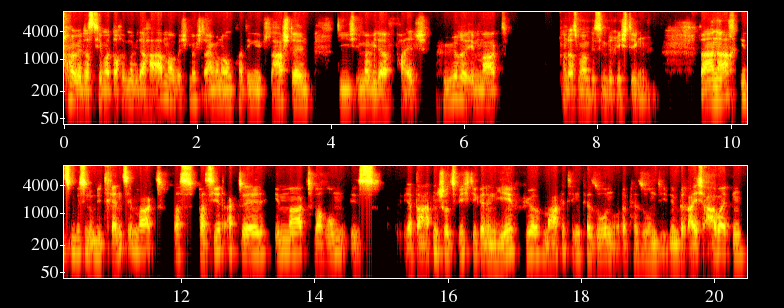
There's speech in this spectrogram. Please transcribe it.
weil wir das Thema doch immer wieder haben, aber ich möchte einfach noch ein paar Dinge klarstellen, die ich immer wieder falsch höre im Markt und das mal ein bisschen berichtigen. Danach geht es ein bisschen um die Trends im Markt. Was passiert aktuell im Markt? Warum ist ja, Datenschutz wichtiger denn je für Marketingpersonen oder Personen, die in dem Bereich arbeiten?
